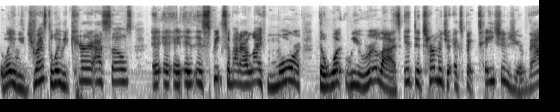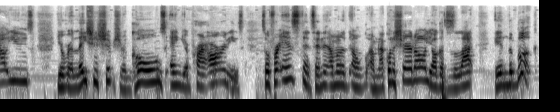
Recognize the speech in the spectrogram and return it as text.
The way we dress, the way we carry ourselves, it, it, it, speaks about our life more than what we realize. It determines your expectations, your values, your relationships, your goals, and your priorities. So, for instance, and I'm gonna, I'm not going to share it all, y'all, because there's a lot in the book.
